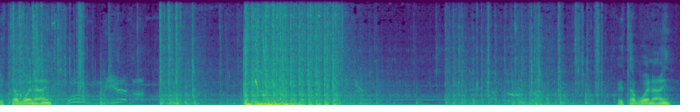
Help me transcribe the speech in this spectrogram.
Está buena, ¿eh? Está buena, ¿eh?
